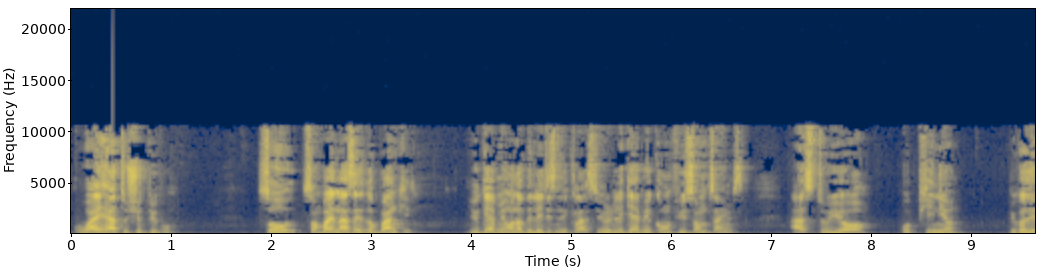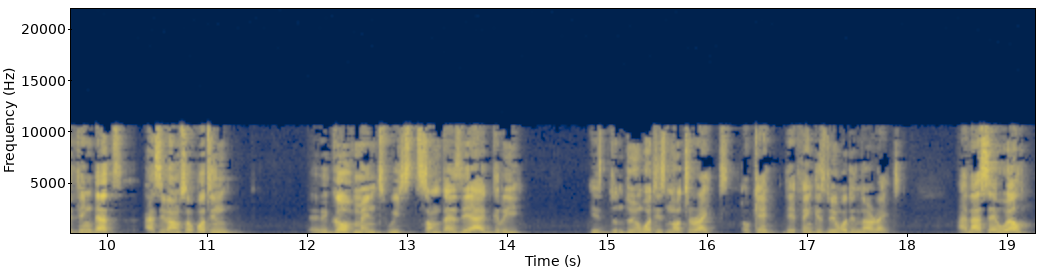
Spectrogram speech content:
why he had to shoot people. So somebody now said, look, Banky, you get me one of the ladies in the class. You really get me confused sometimes as to your opinion. Because you think that as if I'm supporting uh, the government, which sometimes they agree is doing what is not right. Okay? They think is doing what is not right. And I say, well,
